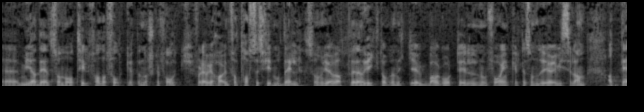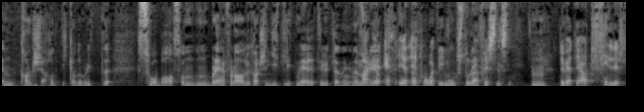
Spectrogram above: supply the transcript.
eh, mye av det som nå tilfaller folket, det norske folk For vi har jo en fantastisk fin modell som gjør at den rikdommen ikke bare går til noen få enkelte, som det gjør i visse land, at den kanskje hadde, ikke hadde blitt uh, så bra som den ble? For da hadde vi kanskje gitt litt mer til utlendingene? Men at, jeg, jeg, jeg tror at vi motsto den fristelsen. Du vet det at Philips,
